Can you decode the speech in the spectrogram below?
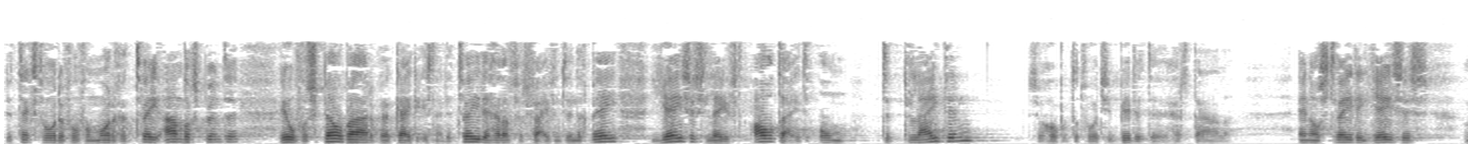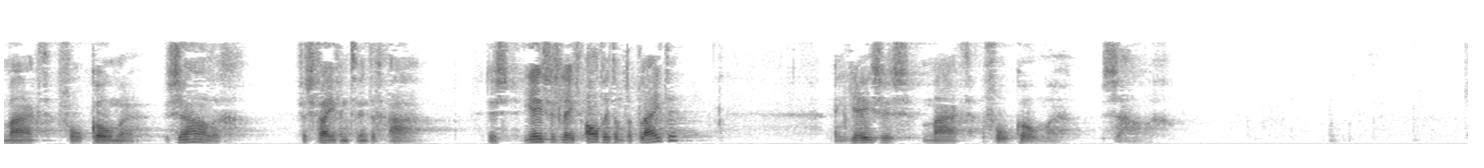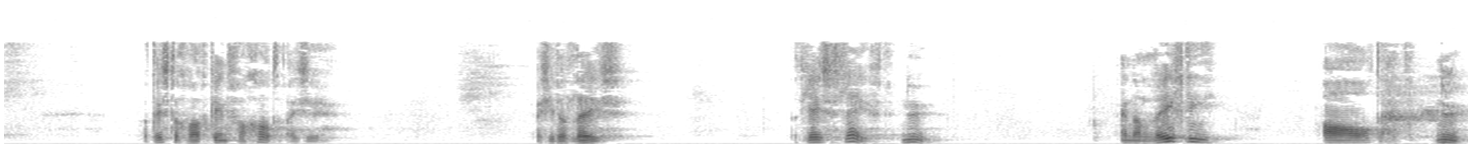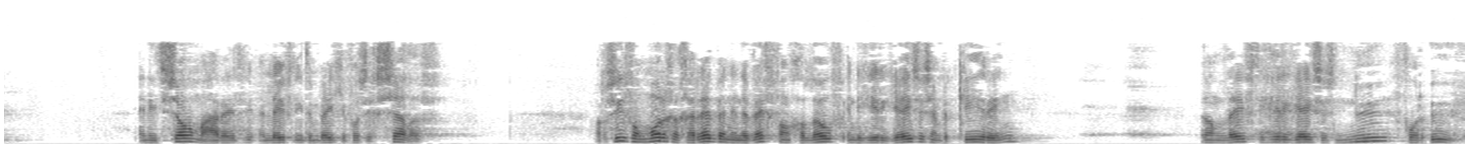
De tekstwoorden voor vanmorgen twee aandachtspunten. Heel voorspelbaar. We kijken eens naar de tweede helft, vers 25b. Jezus leeft altijd om te pleiten. Zo hoop ik dat woordje bidden te hertalen. En als tweede, Jezus maakt volkomen zalig. Vers 25a. Dus Jezus leeft altijd om te pleiten. En Jezus maakt volkomen zalig. Dat is toch wat kind van God als je, als je dat leest. Dat Jezus leeft, nu. En dan leeft hij altijd, nu. En niet zomaar, en leeft niet een beetje voor zichzelf. Maar als u vanmorgen gered bent in de weg van geloof in de Heer Jezus en bekering, dan leeft de Heer Jezus nu voor u.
